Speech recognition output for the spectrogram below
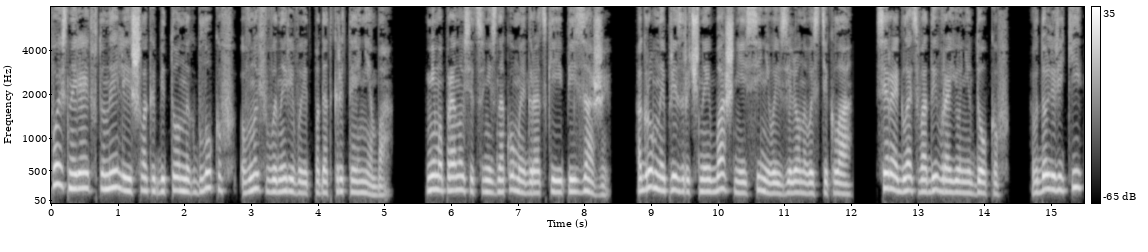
Поезд ныряет в туннели из шлакобетонных блоков, вновь выныривает под открытое небо. Мимо проносятся незнакомые городские пейзажи. Огромные призрачные башни из синего и зеленого стекла, серая гладь воды в районе доков. Вдоль реки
